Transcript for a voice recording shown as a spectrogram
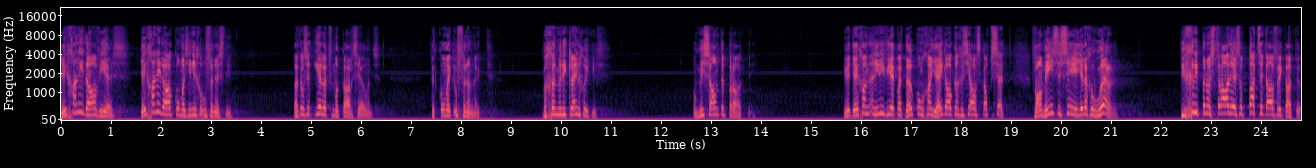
Jy gaan nie daar wees, jy gaan nie daar kom as jy nie geoefen is nie. Laat ons het eerlijk vir mekaar sê, ouwens. Dit kom uit oefening uit. Begin met die klein goeikies. Om nie saam te praat nie. Jy weet, jy gaan in die week wat nou kom, gaan jy daar in geselskap sit, waar mense sê, jylle gehoor, Die griep in Australië is op pad Zuid-Afrika toe.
